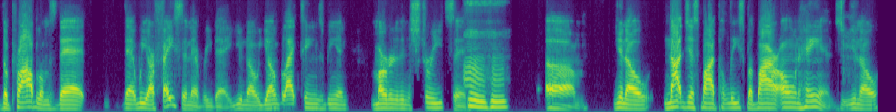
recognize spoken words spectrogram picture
the problems that that we are facing every day. You know, young black teens being murdered in the streets and Mm-hmm. um, you know, not just by police, but by our own hands, you know.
